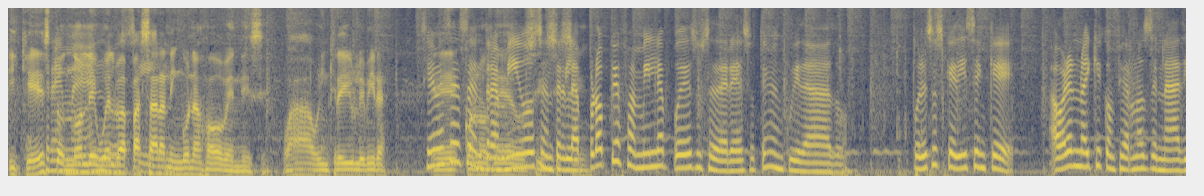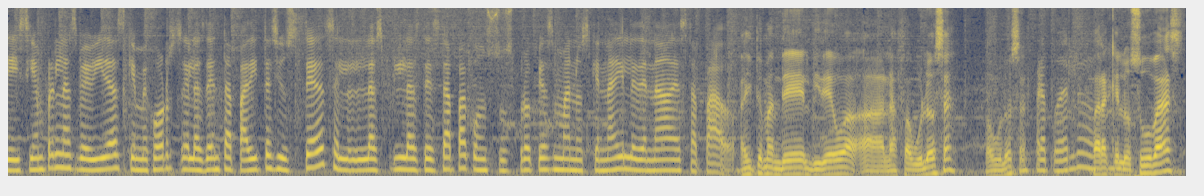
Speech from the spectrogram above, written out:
y que esto no le vuelva a pasar sí. a ninguna joven, dice. Wow, increíble, mira. Sí, a Eh, veces los entre dedos, amigos, sí, entre sí, la propia familia puede suceder eso. Tengan cuidado. Por eso es que dicen que ahora no hay que confiarnos de nadie y siempre en las bebidas que mejor se las den tapaditas y usted se las, las destapa con sus propias manos, que nadie le dé nada destapado. Ahí te mandé el video a, a la fabulosa. Fabulosa. Para poderlo... para que lo subas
